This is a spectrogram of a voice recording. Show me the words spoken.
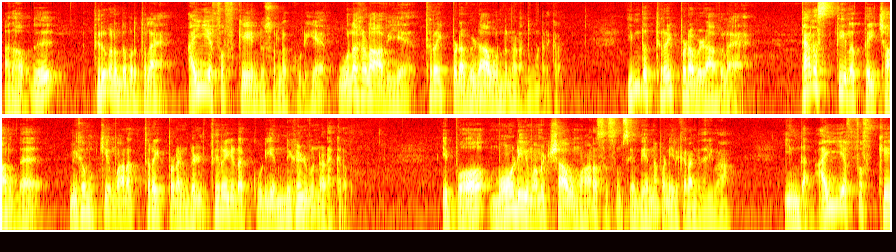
அதாவது திருவனந்தபுரத்தில் ஐஎஃப்எஃப்கே என்று சொல்லக்கூடிய உலகளாவிய திரைப்பட விழா ஒன்று நடந்து கொண்டிருக்கிறது. இந்த திரைப்பட விழாவில் பலஸ்தீனத்தை சார்ந்த மிக முக்கியமான திரைப்படங்கள் திரையிடக்கூடிய நிகழ்வு நடக்கிறது. இப்போது மோடியும் அமித்ஷாவும் ஆர்எஸ்எஸும் சேர்ந்து என்ன பண்ணியிருக்கிறாங்க தெரியுமா? இந்த ஐஎஃப்எஃப்கே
